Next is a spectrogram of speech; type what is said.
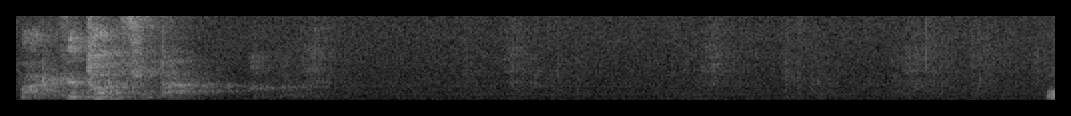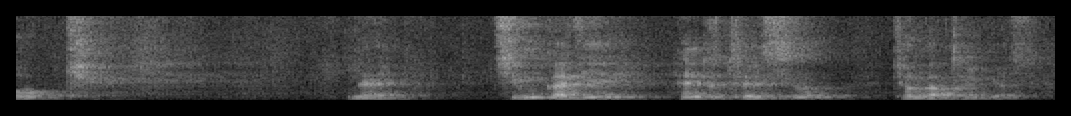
빠르게 돌아준다. 오케이. 네. 지금까지 핸드 스트레스 견갑 털기였습니다.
